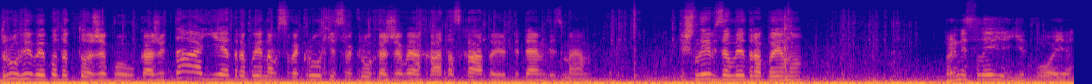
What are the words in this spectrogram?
Другий випадок теж був. Кажуть, да, є драбина в свекрухі, свекруха живе, хата з хатою, підемо візьмемо. Пішли, взяли драбину, принесли її двоє.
